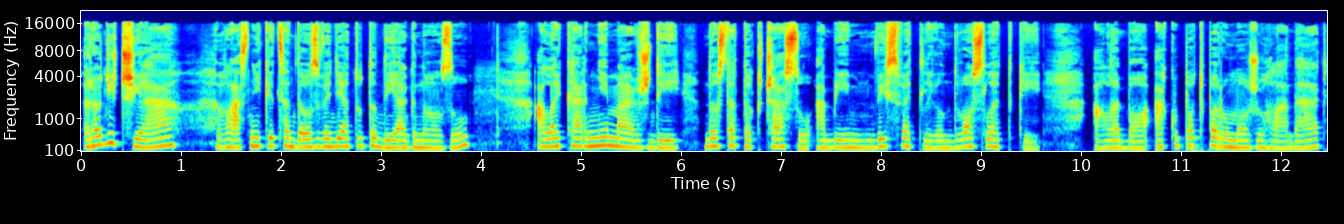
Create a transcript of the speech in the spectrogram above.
Rodičia vlastne keď sa dozvedia túto diagnózu a lekár nemá vždy dostatok času, aby im vysvetlil dôsledky alebo akú podporu môžu hľadať,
